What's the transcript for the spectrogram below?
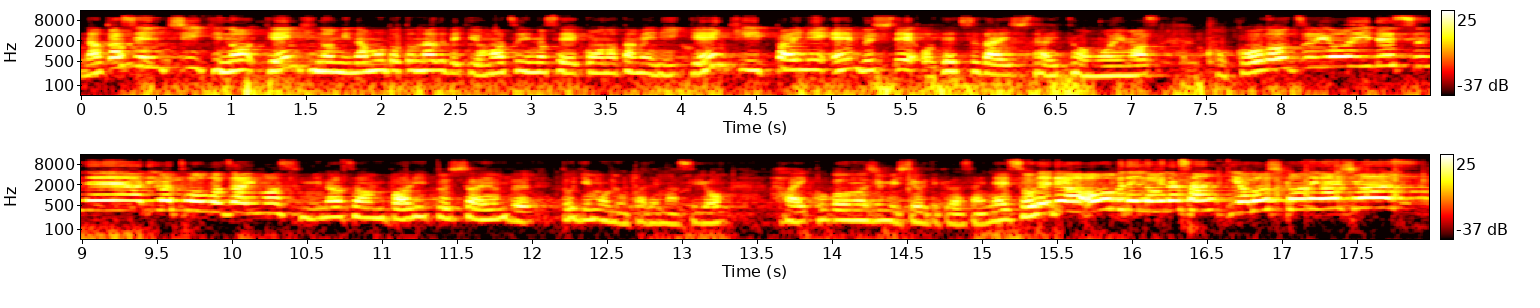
中線地域の元気の源となるべきお祭りの成功のために元気いっぱいに演舞してお手伝いしたいと思います。心強いですね。ありがとうございます。皆さんバリッとした演舞度肝抜かれますよ。はい心の準備しておいてくださいねそれではオーブデンの皆さんよろしくお願いします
